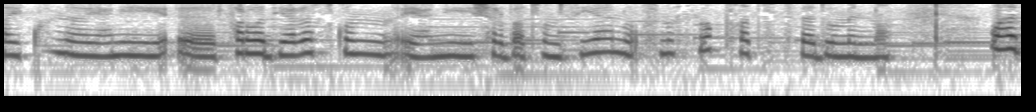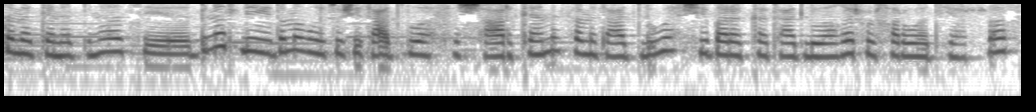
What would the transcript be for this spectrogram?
غيكون يعني الفروة ديال الراس تكون يعني شرباتو مزيان وفي نفس الوقت غتستفادوا منه وهذا ما كان البنات البنات اللي إذا ما بغيتوش تعدلوه في الشعر كامل فما تعدلوهش بركة تعدلوها غير في الفروة ديال الراس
